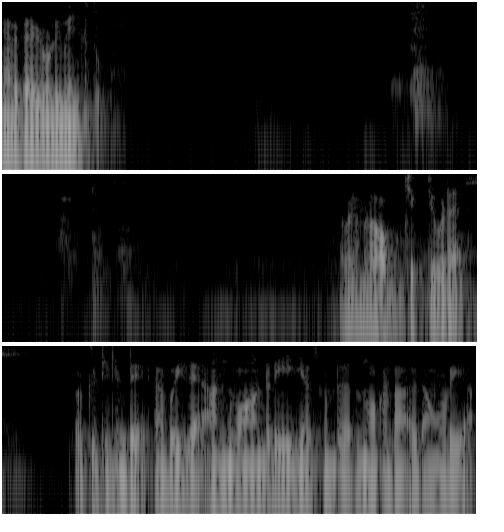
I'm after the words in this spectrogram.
ഞാൻ ബാക്ക്ഗ്രൗണ്ട് ഇമേജ് എടുത്തു. അപ്പോൾ നമ്മുടെ ഒബ്ജക്റ്റ് ഇവിടെ കിട്ടിയിട്ടുണ്ട്. അപ്പോൾ ഇത് അൺവാണ്ടഡ് ഏരിയാസ് ഉണ്ട്. അത് നോക്കണ്ട. ഡൗൺലോഡ് ചെയ്യാം.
